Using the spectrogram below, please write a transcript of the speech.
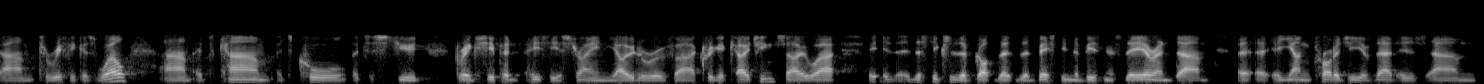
um, terrific as well. Um, it's calm, it's cool, it's astute. Greg Shipperd, he's the Australian Yoda of uh, cricket coaching. So uh, it, the Sixers have got the, the best in the business there, and um, a, a, young prodigy of that is um,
